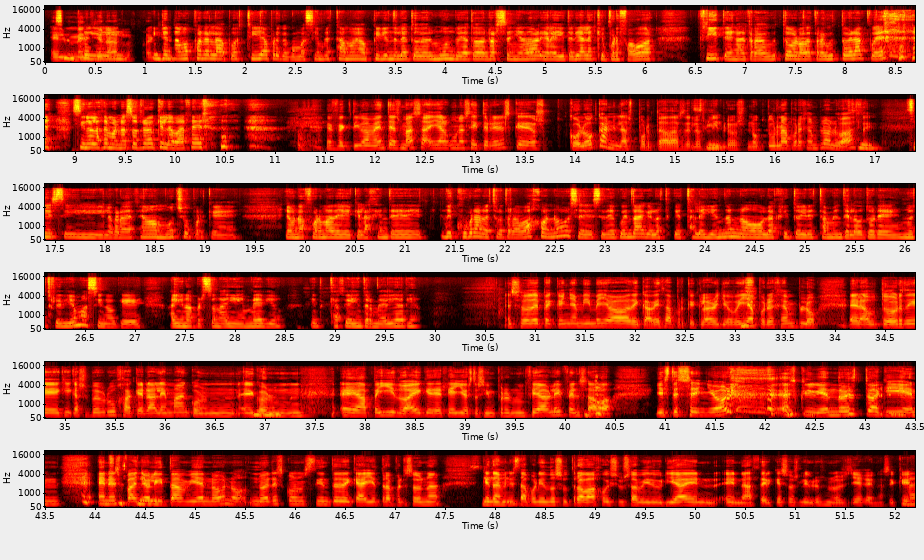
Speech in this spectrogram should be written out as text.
el mencionarlo. Intentamos poner la postilla porque como siempre estamos pidiéndole a todo el mundo y a todo el reseñador y a las editoriales que por favor citen al traductor o a la traductora, pues si no lo hacemos nosotros, ¿quién lo va a hacer? Efectivamente, es más, hay algunas editoriales que os colocan en las portadas de los libros. Nocturna, por ejemplo, lo hace. Sí. sí, lo agradecemos mucho porque es una forma de que la gente descubra nuestro trabajo, ¿no? Se, se dé cuenta de que lo que está leyendo no lo ha escrito directamente el autor en nuestro idioma, sino que hay una persona ahí en medio que hace intermediaria. Eso de pequeña a mí me llevaba de cabeza, porque claro, yo veía, por ejemplo, el autor de Kika Superbruja, que era alemán, con, eh, con un eh, apellido ahí que decía yo, esto es impronunciable, y pensaba, ¿y este señor escribiendo esto aquí en, español y también, ¿no? ¿no? No eres consciente de que hay otra persona que también está poniendo su trabajo y su sabiduría en, hacer que esos libros nos lleguen, así que...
